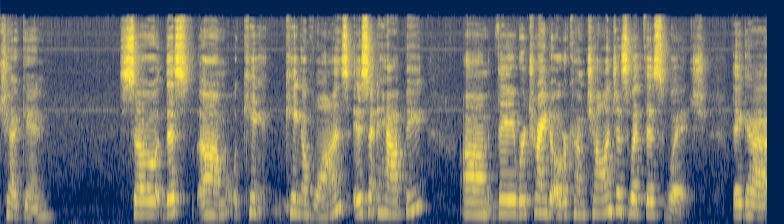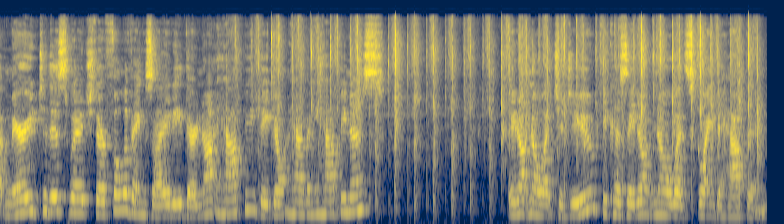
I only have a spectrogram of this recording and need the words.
Check in. So this um, King King of Wands isn't happy. Um, they were trying to overcome challenges with this witch. They got married to this witch. They're full of anxiety. They're not happy. They don't have any happiness. They don't know what to do because they don't know what's going to happen.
